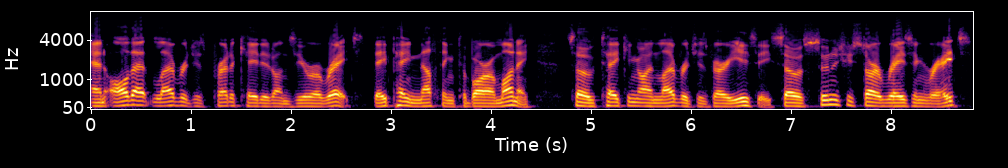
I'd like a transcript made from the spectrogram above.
And all that leverage is predicated on zero rates. They pay nothing to borrow money. So taking on leverage is very easy. So as soon as you start raising rates,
